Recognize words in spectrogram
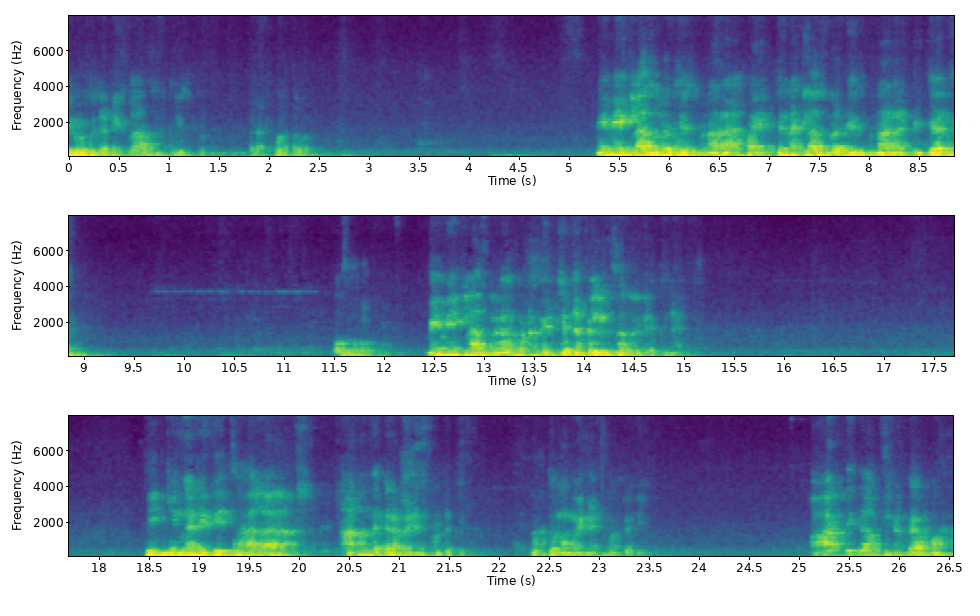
ఈ రోజులని క్లాసులు తీసుకుంటారు కొంతవరకు మేమే క్లాసులో తీసుకున్నారా? పై చిన్న క్లాసులో తీసుకున్నారా టీచర్స్ ఓహో మేమే క్లాసులో కాకుండా మీరు చిన్న పిల్లలకి చదువు చెప్తున్నారు అనేది చాలా ఆనందకరమైనటువంటిది. ఉత్తమమైనటువంటిది. ఆర్థిక అంశంగా మనం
